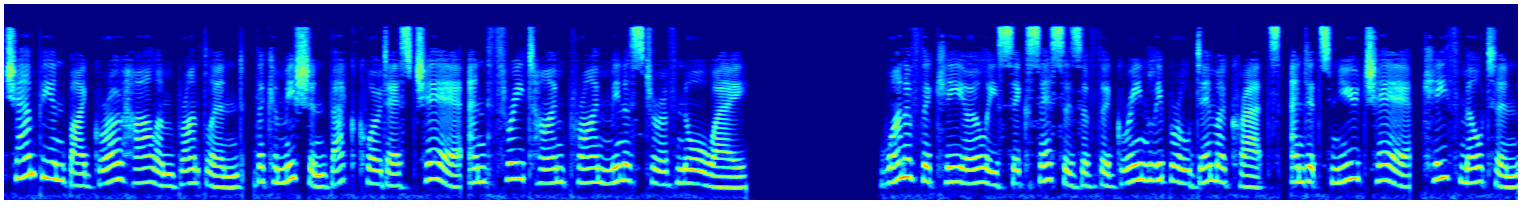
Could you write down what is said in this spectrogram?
championed by Gro Harlem Brundtland, the Commission-s chair and three-time Prime Minister of Norway. One of the key early successes of the Green Liberal Democrats, and its new chair, Keith Melton,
